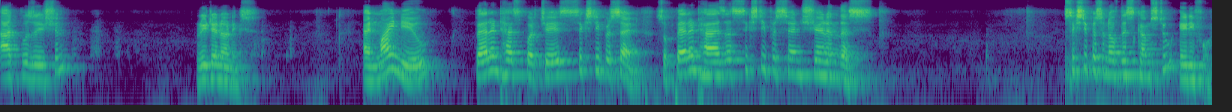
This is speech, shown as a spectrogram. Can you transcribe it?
acquisition retained earnings. And mind you, parent has purchased 60%. So parent has a 60% share in this. 60% of this comes to 84.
